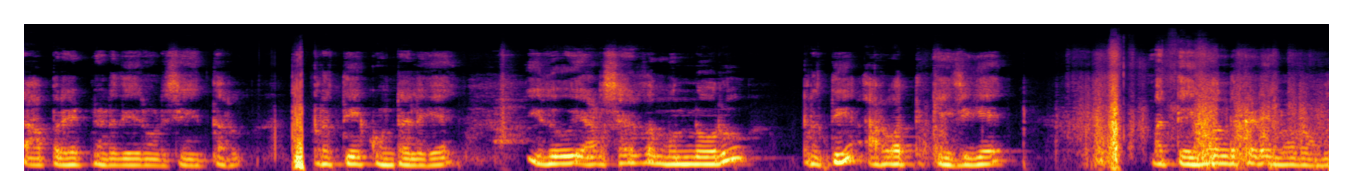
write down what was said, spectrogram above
ಟಾಪ್ ರೇಟ್ ನಡೆದಿದೆ ನೋಡಿ ಸ್ನೇಹಿತರು, ಪ್ರತಿ ಕ್ವಿಂಟಲ್ಗೆ. ಇದು ಎರಡು ಸಾವಿರದ ಮುನ್ನೂರು ಪ್ರತಿ ಅರವತ್ತು ಕೆ ಜಿಗೆ ಮತ್ತು ಇನ್ನೊಂದು ಕಡೆ ನೋಡೋಣ.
